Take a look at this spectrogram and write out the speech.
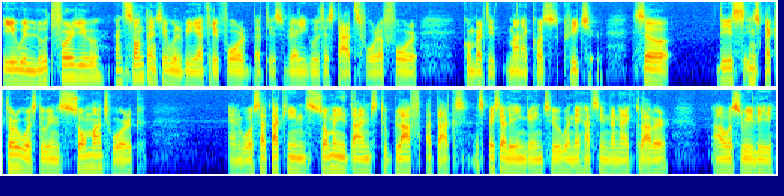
it will loot for you. And sometimes it will be a three four that is very good stats for a four converted mana cost creature. So this inspector was doing so much work and was attacking so many times to bluff attacks, especially in game two when they have seen the Nightclubber. I was really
